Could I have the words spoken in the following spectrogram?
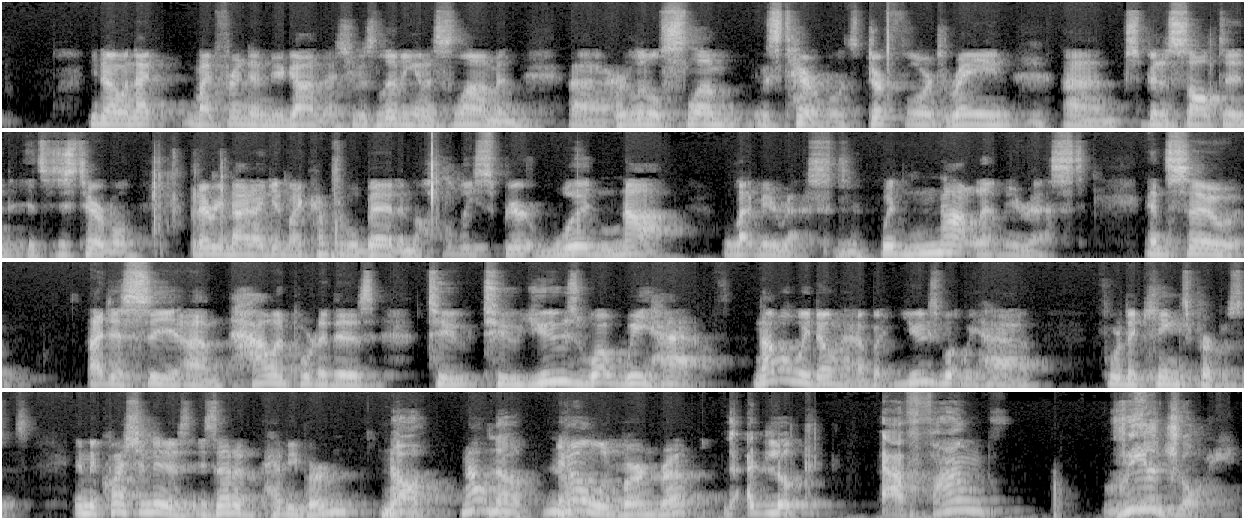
You know, when that my friend in Uganda, she was living in a slum, and uh, her little slum it was terrible. It's dirt floor, it's rain. Um, she's been assaulted. It's just terrible. But every night I get in my comfortable bed, and the Holy Spirit would not let me rest. Would not let me rest. And so I just see um, how important it is to to use what we have, not what we don't have, but use what we have for the King's purposes. And the question is, is that a heavy burden? No, no, no, You don't look burdened, bro. Uh, Look, I've found real joy,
